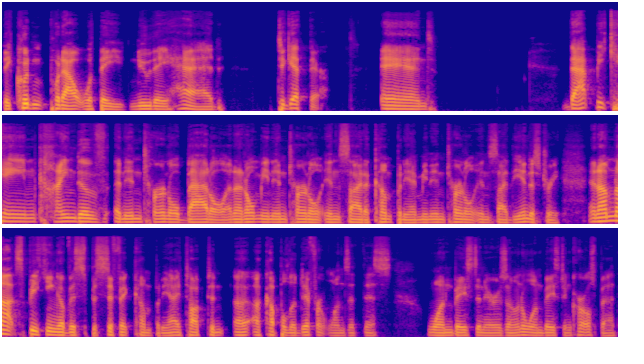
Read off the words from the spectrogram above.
they couldn't put out what they knew they had to get there. And that became kind of an internal battle. And I don't mean internal inside a company, I mean internal inside the industry. And I'm not speaking of a specific company. I talked to a, a couple of different ones at this one based in Arizona, one based in Carlsbad.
